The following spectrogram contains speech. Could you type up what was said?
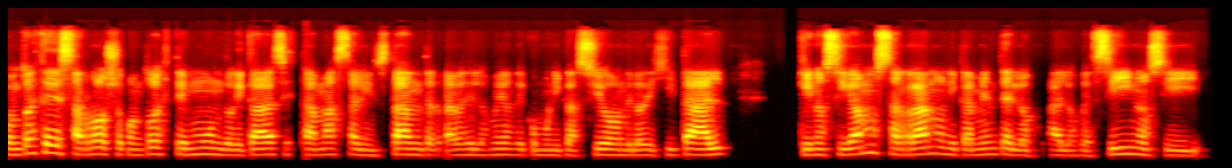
con todo este desarrollo, con todo este mundo que cada vez está más al instante a través de los medios de comunicación, de lo digital, que nos sigamos cerrando únicamente a los, a los vecinos y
